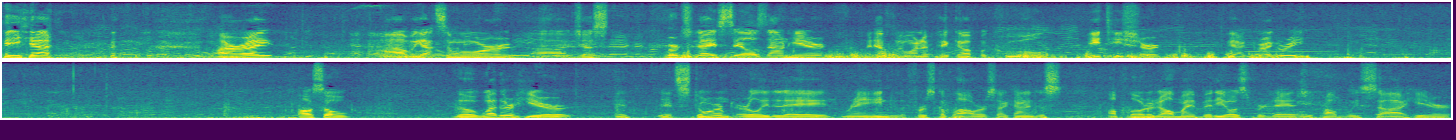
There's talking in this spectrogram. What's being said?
yeah. All right. Uh, we got some more uh, just merchandise sales down here. I definitely want to pick up a cool AT shirt. We got Gregory. Also, the weather here, it, it stormed early today, rained the first couple hours, so I kind of just uploaded all my videos for today that you probably saw here,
